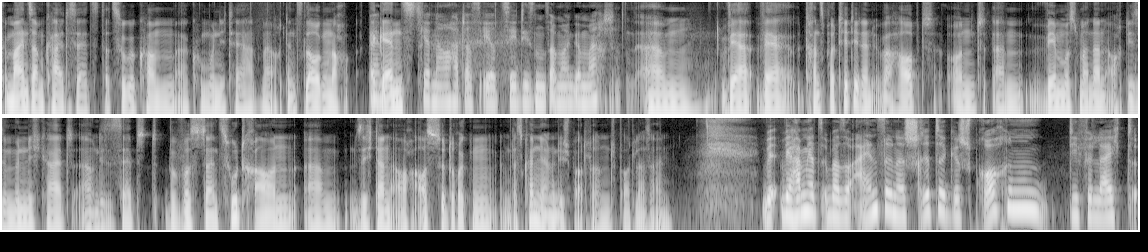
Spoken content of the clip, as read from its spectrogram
Gemeinsamkeit ist ja jetzt dazugekommen. Äh, kommunitär hat man auch den Slogan noch ergänzt. Genau, hat das EOC diesen Sommer gemacht. Ähm, wer, wer transportiert die denn überhaupt und ähm, wem muss man dann auch diese Mündigkeit äh, und dieses Selbstbewusstsein zutrauen, ähm, sich dann auch auszudrücken? Das können ja nur die Sportlerinnen und Sportler sein. Wir, wir haben jetzt über so einzelne Schritte gesprochen, die vielleicht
